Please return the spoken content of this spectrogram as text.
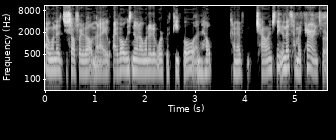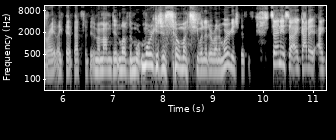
I want to do software development. I I've always known I wanted to work with people and help kind of challenge things and that's how my parents were right like that that's the my mom didn't love the mor- mortgages so much she wanted to run a mortgage business so anyway so i got it i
